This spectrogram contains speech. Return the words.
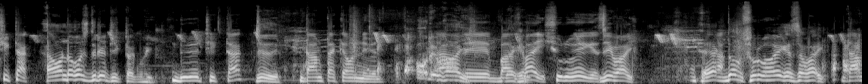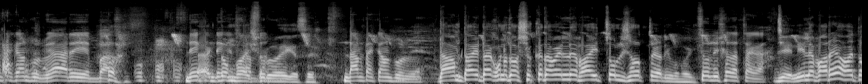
ঠিকঠাক? এমন ডকস দুটো ঠিকঠাক ভাই। দূরে ঠিকঠাক? জি জি। দামটা কেমন নেবেন? ওরে ভাই আরে ভাই শুরু হয়ে গেছে। জি ভাই একদম শুরু হয়ে গেছে ভাই। দামটা কেমন পড়বে? আরে বাহ দেখেন একদম ভাই শুরু হয়ে গেছে। দামটা কেমন পড়বে? দামটা এটা কোনো দর্শককে দাবাইলে ভাই চল্লিশ হাজার টাকা দিব ভাই। চল্লিশ হাজার টাকা? জি নিলে পারে হয়তো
